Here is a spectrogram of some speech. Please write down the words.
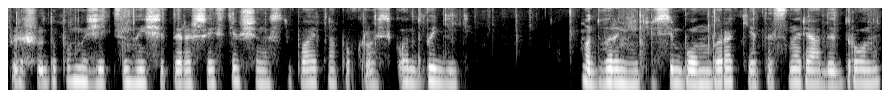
Прошу, допоможіть знищити рашистів, що наступають на Покровськ. Одведіть, одверніть усі бомби, ракети, снаряди, дрони,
